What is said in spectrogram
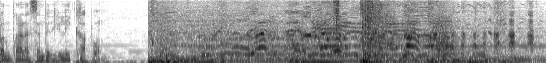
வரும் கால சந்ததிகளை காப்போம். 哈哈哈哈哈哈。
